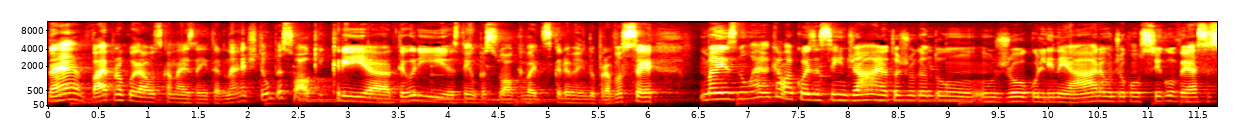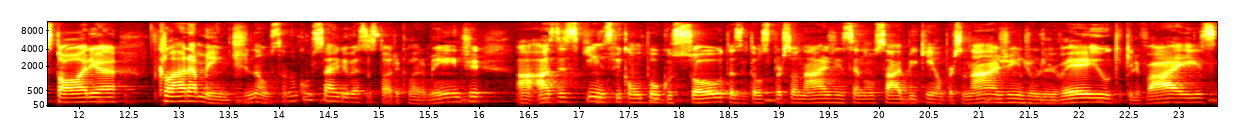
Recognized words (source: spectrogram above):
né, vai procurar os canais da internet, tem um pessoal que cria teorias, tem um pessoal que vai descrevendo para você, mas não é aquela coisa assim de, ah, eu tô jogando um, um jogo linear onde eu consigo ver essa história claramente. Não, você não consegue ver essa história claramente. As skins ficam um pouco soltas, então os personagens você não sabe quem é o personagem, de onde ele veio, o que, que ele faz.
